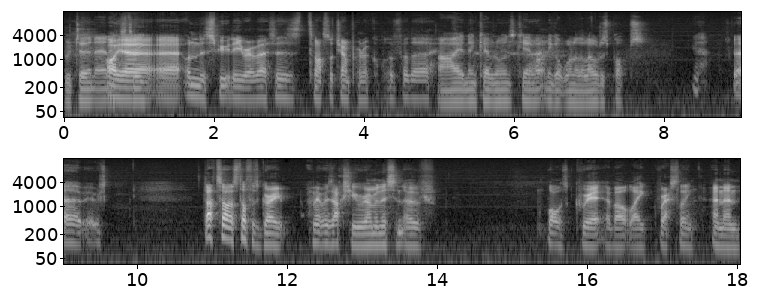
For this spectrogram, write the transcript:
return to NXT. Oh yeah, uh, Undisputed Era versus Tommaso Ciampa and a couple of other. Aye, and then Kevin Owens came out and he got one of the loudest pops. Uh, it was that sort of stuff was great, and it was actually reminiscent of what was great about like wrestling. And then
